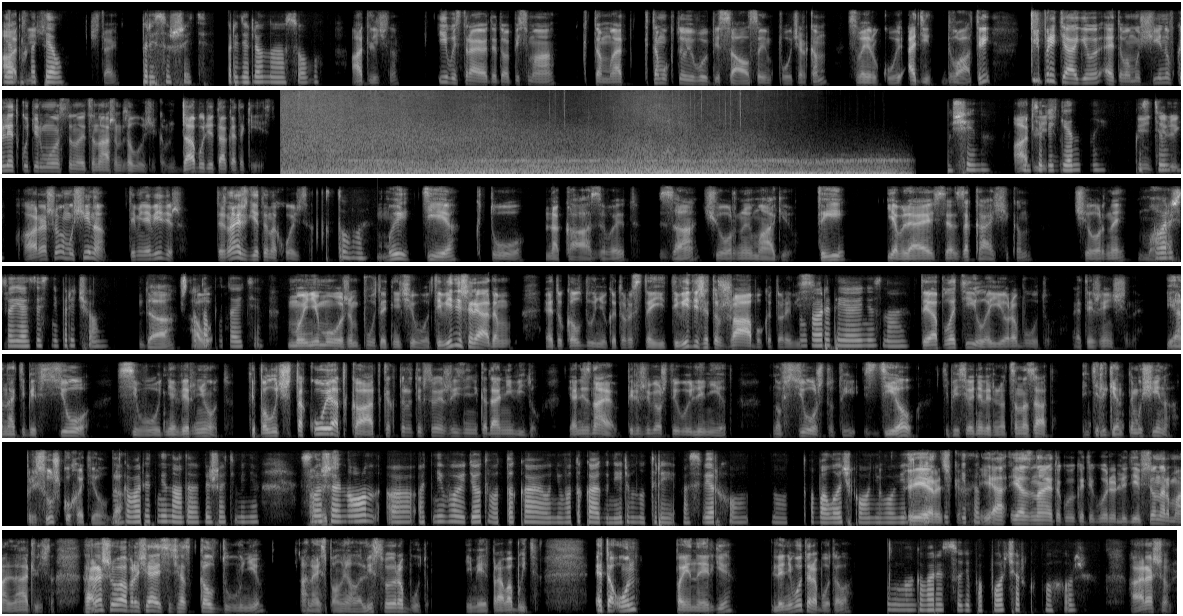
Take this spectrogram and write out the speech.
Я бы Отлично. хотел Читай. присушить определенную особу. Отлично. И выстраивает этого письма к тому, к тому, кто его писал своим почерком, своей рукой. Один, два, три. И притягиваю этого мужчину в клетку тюрьму, он становится нашим заложником. Да, будет так, а так и есть. Мужчина. Отлично. Интеллигентный. Костюм. Интелли- Хорошо, мужчина, ты меня видишь? Ты знаешь, где ты находишься? Кто вы? Мы те, кто наказывает за черную магию. Ты являешься заказчиком черной Говорит, что магии. я здесь ни при чем. Да, а Что-то вот путаете. мы не можем путать ничего. Ты видишь рядом эту колдунью, которая стоит? Ты видишь эту жабу, которая Он висит? говорит, я ее не знаю. Ты оплатила ее работу, этой женщины. И она тебе все сегодня вернет. Ты получишь такой откат, который ты в своей жизни никогда не видел. Я не знаю, переживешь ты его или нет, но все, что ты сделал, тебе сегодня вернется назад. Интеллигентный мужчина. Присушку хотел, Он да? говорит, не надо обижать меня. мы Слушай, но он э, от него идет вот такая, у него такая гниль внутри, а сверху ну, оболочка у него весь Верочка, я, я знаю такую категорию людей. Все нормально, отлично. Хорошо, обращаясь сейчас к колдуне. Она исполняла лишь свою работу. Имеет право быть. Это он по энергии. Для него ты работала. Ну, говорит, судя по почерку, похоже. Хорошо.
